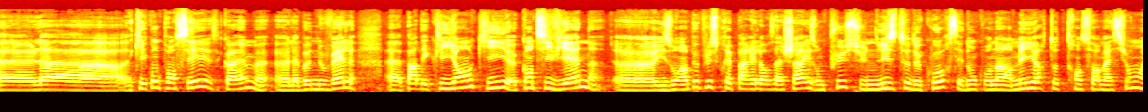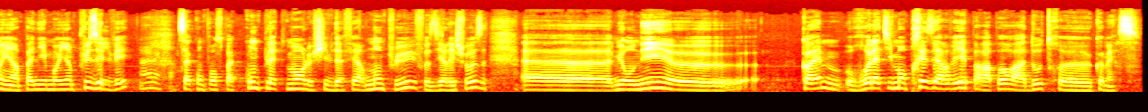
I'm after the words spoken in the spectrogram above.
Euh, qui est compensée, c'est quand même euh, la bonne nouvelle, euh, par des clients qui, quand ils viennent, ils ont un peu plus préparé leurs achats, ils ont plus une liste de courses et donc on a un meilleur taux de transformation et un panier moyen plus élevé. Ça ah, Ça compense pas complètement le chiffre d'affaires non plus, il faut se dire les choses, mais on est quand même relativement préservé par rapport à d'autres commerces.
